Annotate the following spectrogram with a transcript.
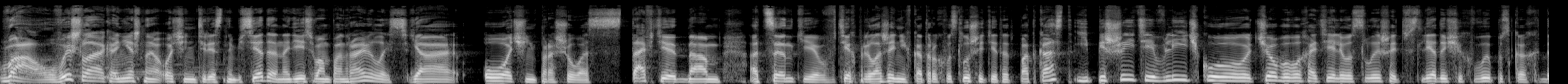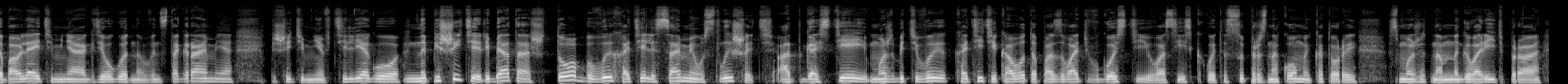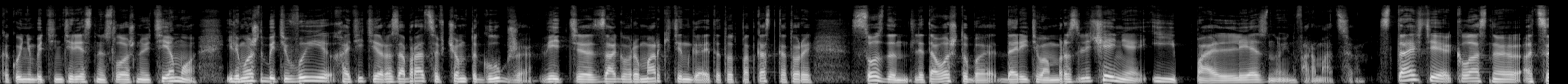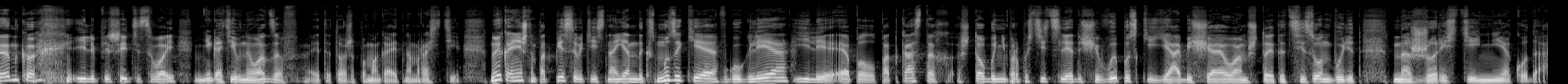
Вау, вышла, конечно, очень интересная беседа. Надеюсь, вам понравилось. Я очень прошу вас, ставьте нам оценки в тех приложениях, в которых вы слушаете этот подкаст, и пишите в личку, что бы вы хотели услышать в следующих выпусках. Добавляйте меня где угодно в Инстаграме, пишите мне в телегу. Напишите, ребята, что бы вы хотели сами услышать от гостей. Может быть, вы хотите кого-то позвать в гости, и у вас есть какой-то супер знакомый, который сможет нам наговорить про какую-нибудь интересную, сложную тему. Или, может быть, вы хотите хотите разобраться в чем-то глубже. Ведь э, «Заговоры маркетинга» — это тот подкаст, который создан для того, чтобы дарить вам развлечения и полезную информацию. Ставьте классную оценку или пишите свой негативный отзыв. Это тоже помогает нам расти. Ну и, конечно, подписывайтесь на Яндекс Музыке, в Гугле или Apple подкастах, чтобы не пропустить следующие выпуски. Я обещаю вам, что этот сезон будет нажористей некуда.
